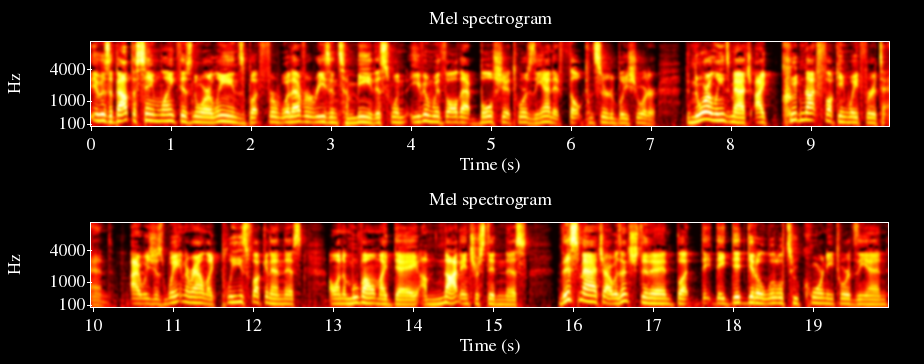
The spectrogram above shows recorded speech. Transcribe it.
it was about the same length as New Orleans, but for whatever reason, to me, this one, even with all that bullshit towards the end, it felt considerably shorter. The New Orleans match, I could not fucking wait for it to end. I was just waiting around, like, please fucking end this. I want to move on with my day. I'm not interested in this. This match I was interested in, but they, they did get a little too corny towards the end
